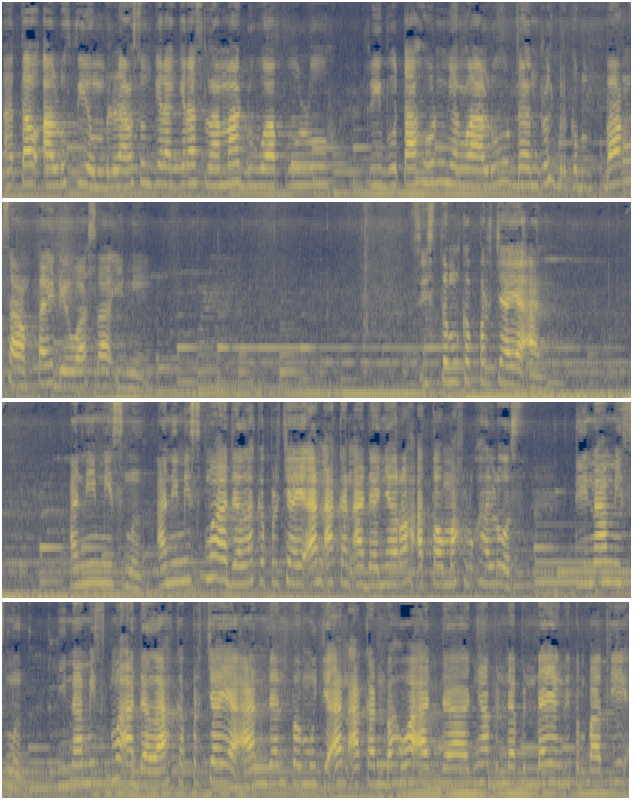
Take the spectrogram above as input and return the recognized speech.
atau Aluvium berlangsung kira-kira selama 20.000 tahun yang lalu dan terus berkembang sampai dewasa ini. Sistem kepercayaan Animisme. Animisme adalah kepercayaan akan adanya roh atau makhluk halus. Dinamisme. Dinamisme adalah kepercayaan dan pemujaan akan bahwa adanya benda-benda yang ditempati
